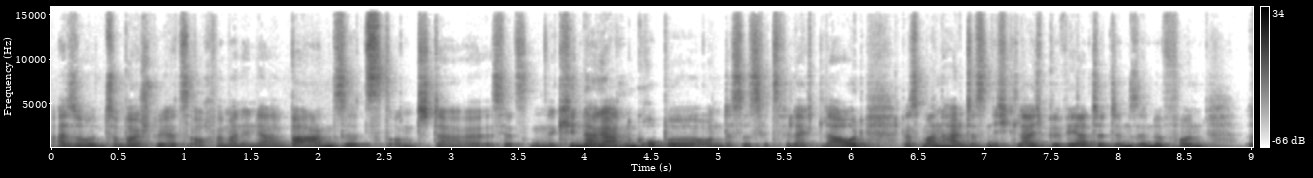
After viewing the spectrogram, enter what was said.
Also zum Beispiel jetzt auch, wenn man in der Bahn sitzt und da ist jetzt eine Kindergartengruppe und das ist jetzt vielleicht laut, dass man halt das nicht gleich bewertet im Sinne von, äh,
